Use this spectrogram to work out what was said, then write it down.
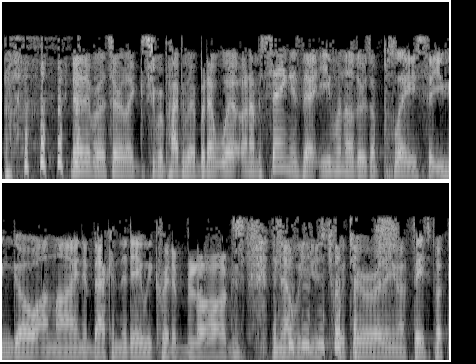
None of us are like super popular. But I, what, what I'm saying is that even though there's a place that you can go online, and back in the day we created blogs, and now we use Twitter or even Facebook,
